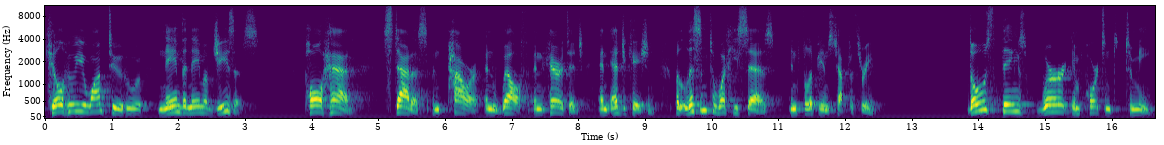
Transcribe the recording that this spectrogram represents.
kill who you want to, who name the name of Jesus. Paul had status and power and wealth and heritage and education. But listen to what he says in Philippians chapter 3. Those things were important to me.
